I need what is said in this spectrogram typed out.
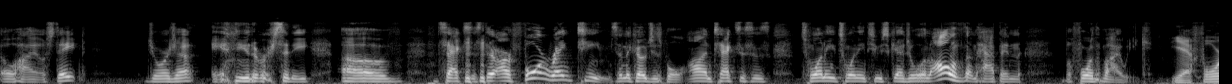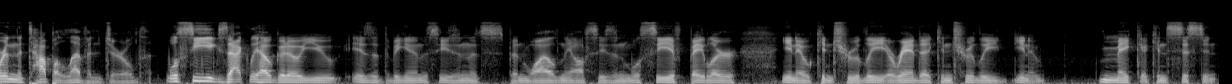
Ohio State, Georgia, and University of Texas. there are four ranked teams in the coaches poll on Texas's 2022 schedule, and all of them happen before the bye week. Yeah, four in the top 11, Gerald. We'll see exactly how good OU is at the beginning of the season. It's been wild in the offseason. We'll see if Baylor, you know, can truly, Aranda can truly, you know, make a consistent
